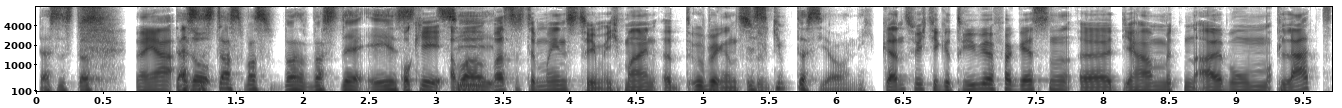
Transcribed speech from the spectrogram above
Das ist das, Naja, das also, ist das, was, was der ESC. okay, aber was ist der Mainstream? Ich meine, äh, übrigens, Es gibt das ja auch nicht. ganz wichtige Trivia vergessen, äh, die haben mit dem Album Platz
